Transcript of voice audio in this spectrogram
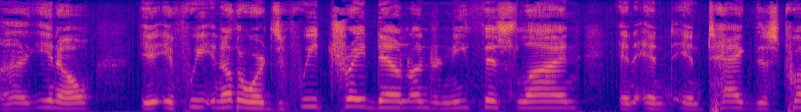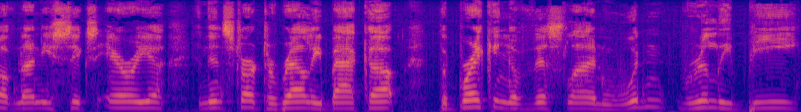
uh, you know, if we, in other words, if we trade down underneath this line and, and, and tag this 1296 area and then start to rally back up, the breaking of this line wouldn't really be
